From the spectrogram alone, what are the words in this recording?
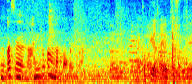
돈가스는 나 한 조각만 먹을 거야. 커피가 다이어트 좋대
